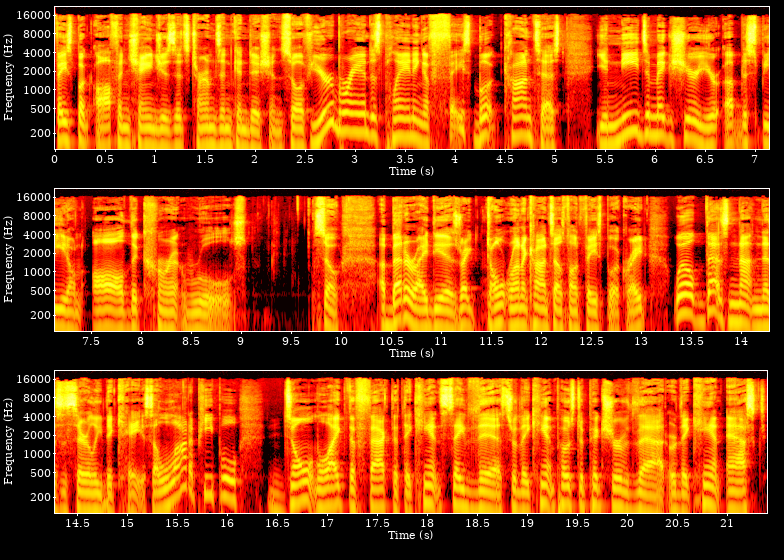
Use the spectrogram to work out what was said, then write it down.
Facebook often changes its terms and conditions. So, if your brand is planning a Facebook contest, you need to make sure you're up to speed on all the current rules. So, a better idea is, right, don't run a contest on Facebook, right? Well, that's not necessarily the case. A lot of people don't like the fact that they can't say this, or they can't post a picture of that, or they can't ask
